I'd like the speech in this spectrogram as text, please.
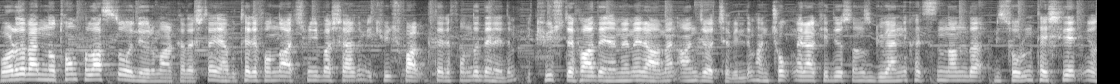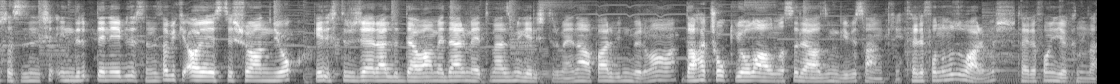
Bu arada ben Noton Plus'ta oynuyorum arkadaşlar. Yani bu telefonla açmayı başardım. 2-3 farklı telefonda denedim. 2-3 defa denememe rağmen anca açabildim. Hani çok merak ediyorsanız güvenlik açısından da bir sorun teşkil etmiyorsa sizin için indirip deneyebilirsiniz. Tabii ki iOS'te şu an yok. Geliştirici herhalde devam eder mi etmez mi geliştirmeye ne yapar bilmiyorum ama daha çok yol alması lazım gibi sanki. Telefonumuz varmış. Telefon yakında.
